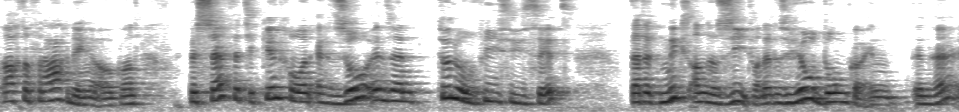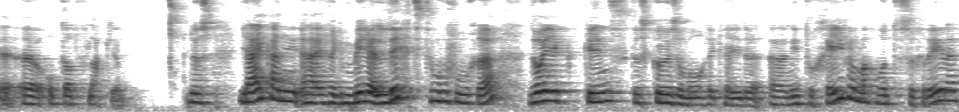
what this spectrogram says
achtervraag dingen ook. Want besef dat je kind gewoon echt zo in zijn tunnelvisie zit. Dat het niks anders ziet. Want het is heel donker in, in, uh, op dat vlakje. Dus jij kan eigenlijk meer licht toevoegen door je kind dus keuzemogelijkheden uh, niet te geven, maar gewoon te suggereren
